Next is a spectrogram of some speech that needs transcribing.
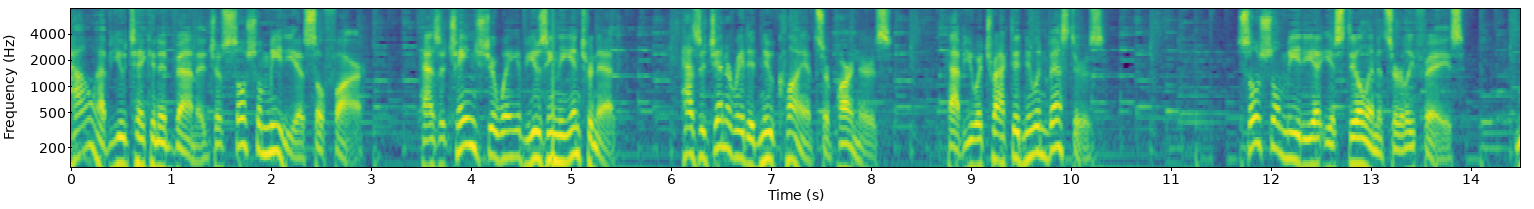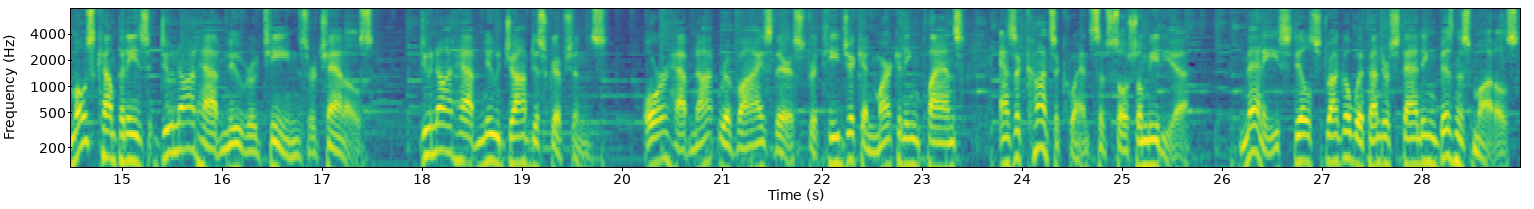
How have you taken advantage of social media so far? Has it changed your way of using the internet? Has it generated new clients or partners? Have you attracted new investors? Social media is still in its early phase. Most companies do not have new routines or channels, do not have new job descriptions, or have not revised their strategic and marketing plans as a consequence of social media. Many still struggle with understanding business models,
